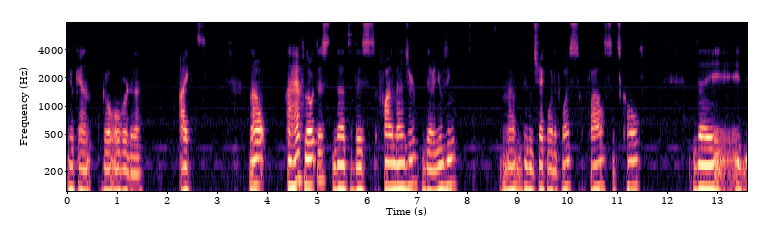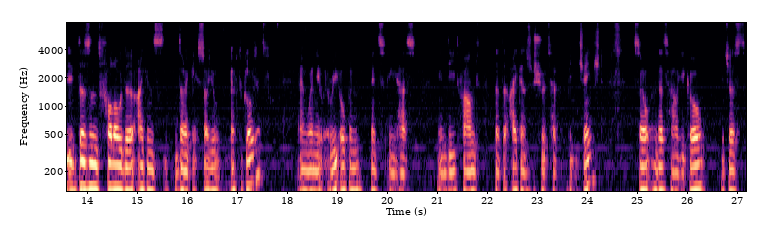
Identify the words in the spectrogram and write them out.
you can go over the icons. Now, I have noticed that this file manager they're using, I didn't check what it was, files it's called, they it, it doesn't follow the icons directly. So you have to close it and when you reopen it, he has indeed found that the icons should have been changed. So that's how you go. You just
